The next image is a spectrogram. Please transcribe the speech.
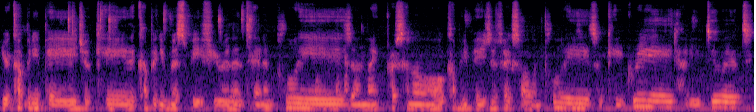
Your company page, okay, the company must be fewer than ten employees, unlike personal company page affects all employees, okay, great, how do you do it?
